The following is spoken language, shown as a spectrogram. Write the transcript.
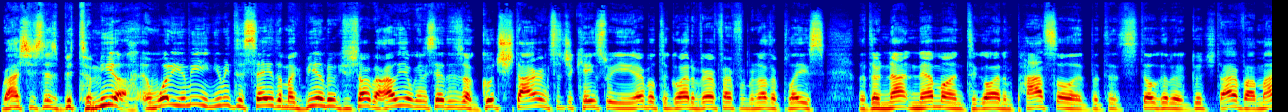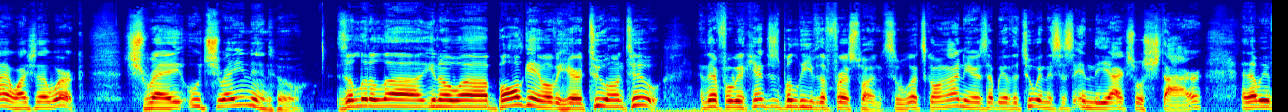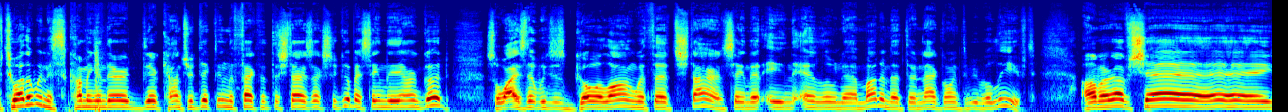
Rashi says bitamia, and what do you mean? You mean to say the magbin b'shtar b'aliyah? We're going to say this is a good star in such a case where you're able to go out and verify from another place that they're not neman to go out and passel it, but it's still got a good star. V'amaya, why should that work? Shrei utreinin who? There's a little, uh, you know, uh, ball game over here, two on two and therefore we can't just believe the first one. So what's going on here is that we have the two witnesses in the actual star, and then we have two other witnesses coming in there. They're contradicting the fact that the star is actually good by saying they aren't good. So why is that we just go along with the star and saying that in eluna that they're not going to be believed? Amarav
